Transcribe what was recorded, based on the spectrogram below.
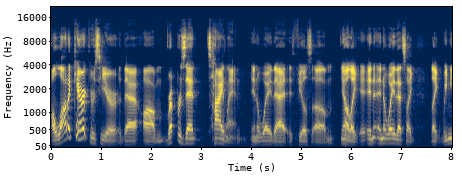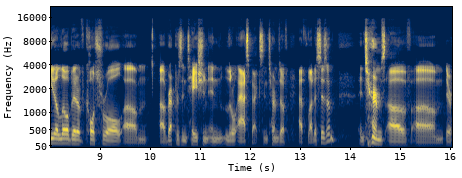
a lot of characters here that um represent Thailand in a way that it feels um you know like in in a way that's like like we need a little bit of cultural um, uh, representation in little aspects in terms of athleticism, in terms of um, their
